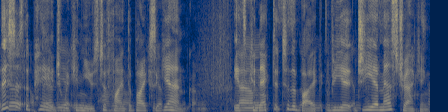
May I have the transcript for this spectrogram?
This is the page we can use to find the bikes again. It's connected to the bike via GMS tracking,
